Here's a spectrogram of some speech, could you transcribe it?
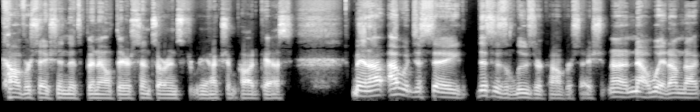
conversation that's been out there since our instant reaction podcast. Man, I, I would just say this is a loser conversation. Now, now, wait, I'm not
